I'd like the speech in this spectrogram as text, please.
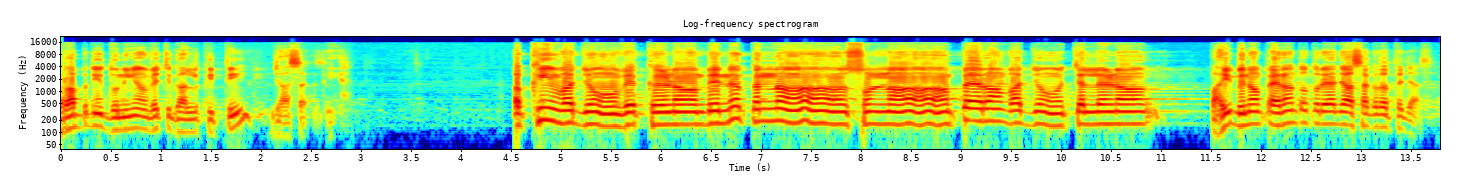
ਰੱਬ ਦੀ ਦੁਨੀਆ ਵਿੱਚ ਗੱਲ ਕੀਤੀ ਜਾ ਸਕਦੀ ਹੈ। ਅੱਖੀਂ ਵਾਜੋਂ ਵੇਖਣਾ, ਬਿਨ ਕੰਨਾ ਸੁਣਨਾ, ਪੈਰਾਂ ਵਾਜੋਂ ਚੱਲਣਾ। ਭਾਈ ਬਿਨਾਂ ਪੈਰਾਂ ਤੋਂ ਤੁਰਿਆ ਜਾ ਸਕਦਾ, ਉੱਥੇ ਜਾ ਸਕਦਾ।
